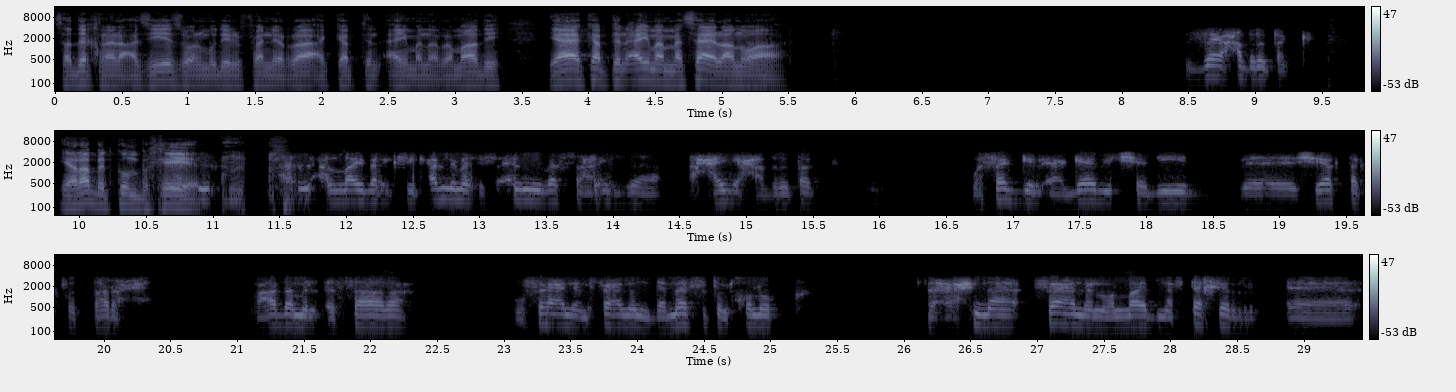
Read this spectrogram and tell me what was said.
صديقنا العزيز والمدير الفني الرائع الكابتن أيمن الرمادي. يا كابتن أيمن مساء الأنوار. إزاي حضرتك؟ يا رب تكون بخير. الله يبارك فيك. قبل ما تسألني بس عايز أحيي حضرتك وأسجل إعجابي الشديد بشياكتك في الطرح وعدم الإثارة. وفعلا فعلا دماسة الخلق فاحنا فعلا والله بنفتخر آه،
